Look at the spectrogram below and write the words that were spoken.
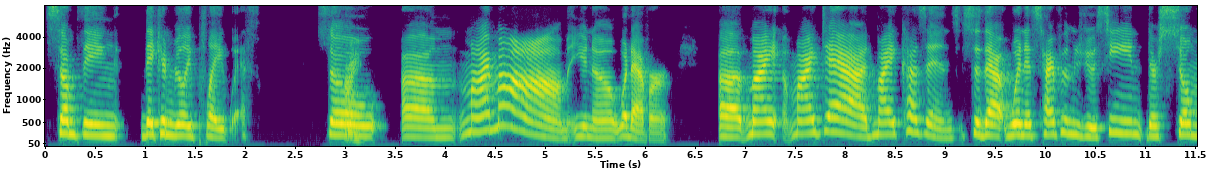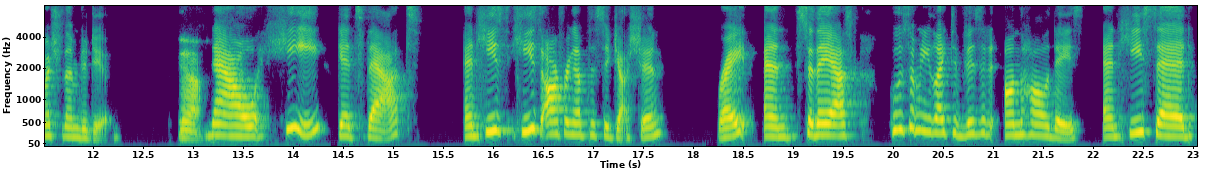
something they can really play with. So, um, my mom, you know, whatever, uh, my my dad, my cousins, so that when it's time for them to do a scene, there's so much for them to do. Yeah. Now he gets that and he's he's offering up the suggestion, right? And so they ask, who's someone you'd like to visit on the holidays? And he said,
